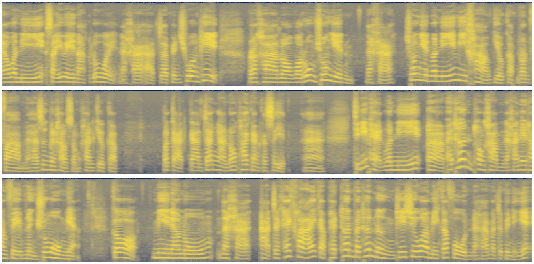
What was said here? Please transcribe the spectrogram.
แล้ววันนี้ไซด์เวย์หนักด้วยนะคะ อาจจะเป็นช่วงที่ราคารอวอรุ่มช่วงเย็นนะคะ ช่วงเย็นวันนี้มีข่าวเกี่ยวกับนอนฟาร์มนะคะ ซึ่งเป็นข่าวสำคัญเกี่ยวกับ ประกาศการจ้างงานนอกภาคการเกษตรอ่าทีนี้แผนวันนี้อ่าแพทเทิร์นทองคำนะคะในทำเฟรม 1 ชั่วโมงเนี่ยก็มีแนวโน้มนะคะอาจจะคล้ายๆกับแพทเทิร์นแพทเทิร์นหนึ่งที่ชื่อว่าเมกาโฟนนะคะมันจะเป็นอย่างเงี้ย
